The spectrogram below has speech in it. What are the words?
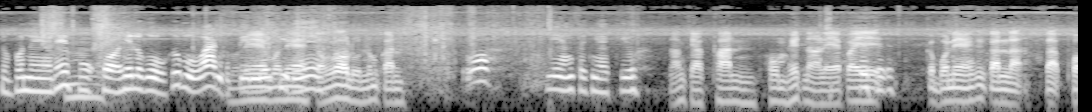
กับปแน่ได้ผูกคอให้ละโงูคือหมู่บ้านกับบ่ปีแน่เลยบ่ทีแน่เด้ต้องรอลุ้นน้ำกัน โอ้แงงแต่แงกอยู่ หลังจากพันโฮมเฮ็ดนาแหลไป กับบ่แน่คือกันละแต่พอ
